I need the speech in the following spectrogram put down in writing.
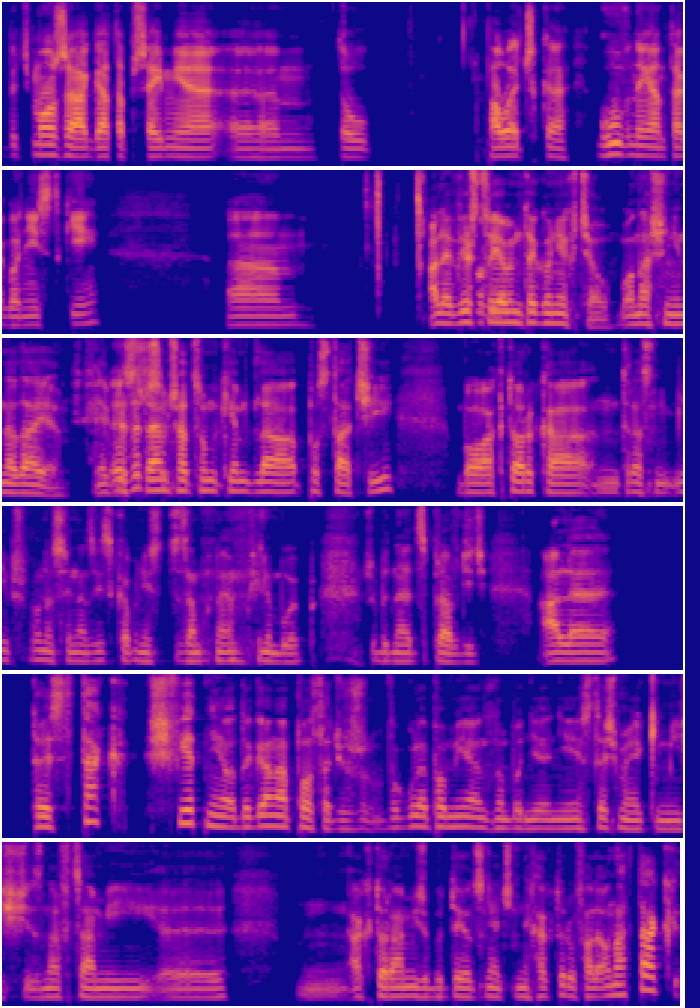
być może Agata przejmie tą pałeczkę głównej antagonistki. Ale wiesz co, ja bym tego nie chciał, bo ona się nie nadaje. Jakby znaczy... z całym szacunkiem dla postaci, bo aktorka, teraz nie, nie przypomnę sobie nazwiska, bo nie zamknąłem film web, żeby nawet sprawdzić, ale to jest tak świetnie odegrana postać, już w ogóle pomijając, no bo nie, nie jesteśmy jakimiś znawcami, yy, aktorami, żeby tutaj oceniać innych aktorów, ale ona tak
